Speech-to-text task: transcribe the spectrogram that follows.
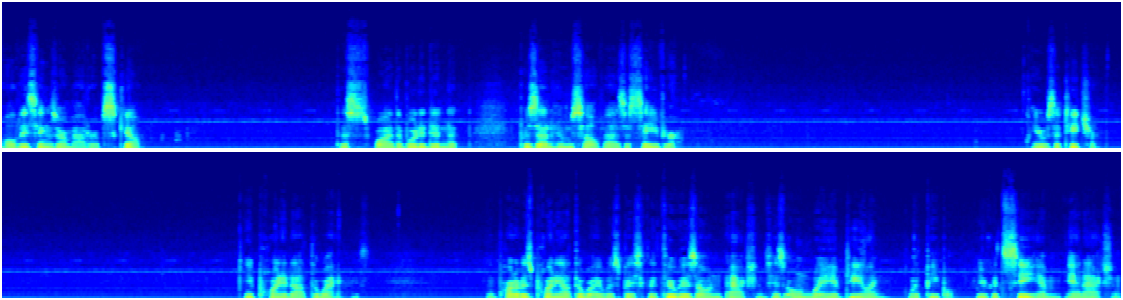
All these things are a matter of skill. This is why the Buddha didn't present himself as a savior. He was a teacher he pointed out the way. And part of his pointing out the way was basically through his own actions, his own way of dealing with people. You could see him in action.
